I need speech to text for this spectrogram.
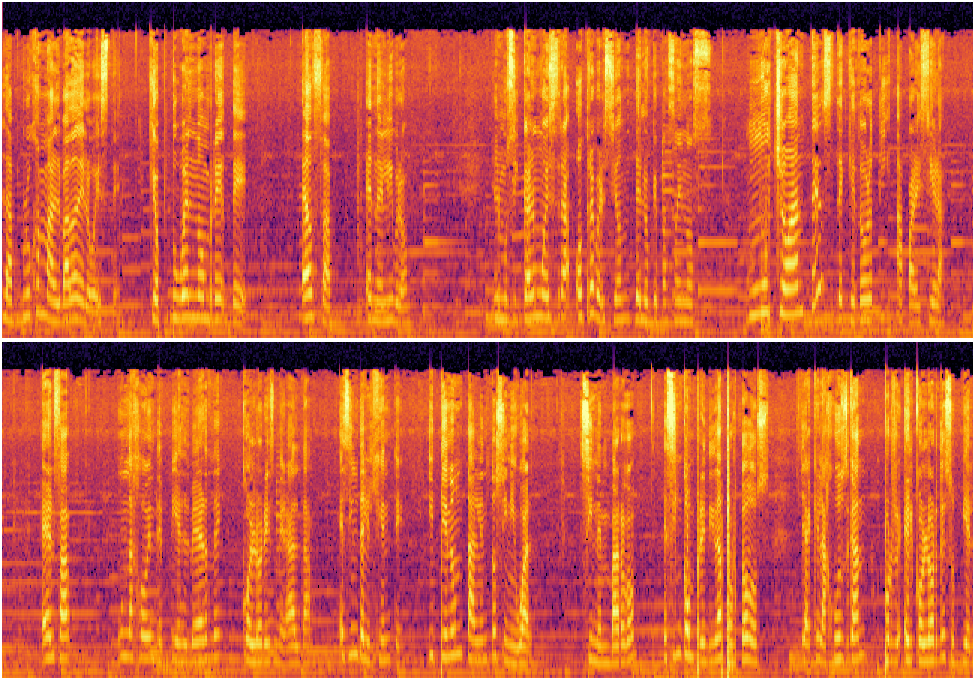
la bruja malvada del oeste, que obtuvo el nombre de Elfa en el libro. El musical muestra otra versión de lo que pasó en Oz, mucho antes de que Dorothy apareciera. Elfa, una joven de piel verde, color esmeralda, es inteligente y tiene un talento sin igual. Sin embargo, es incomprendida por todos, ya que la juzgan por el color de su piel.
